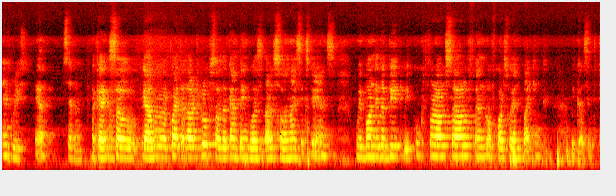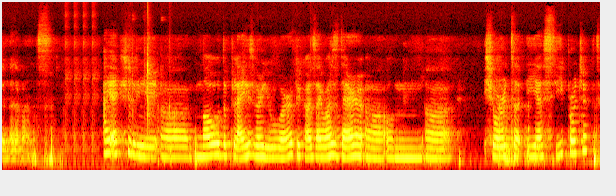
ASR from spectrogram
and Greece. Yeah. Seven. Okay, oh. so yeah, we were quite a large group, so the camping was also a nice experience. We bonded a bit, we cooked for ourselves, and of course, we went biking because it's the Netherlands. I actually uh, know the place where you were because I was there uh, on a short uh, ESC project.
